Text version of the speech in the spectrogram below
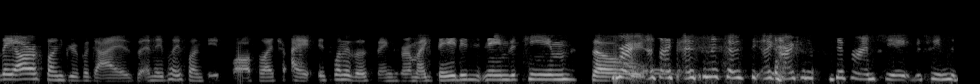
they are a fun group of guys and they play fun baseball. So I try. It's one of those things where I'm like they didn't name the team, so Right. It's like I can associate, like, I can differentiate between the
